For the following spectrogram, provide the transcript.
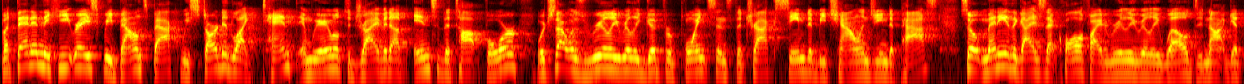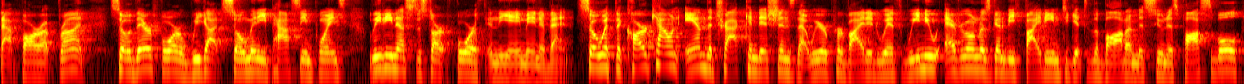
But then in the heat race, we bounced back. We started like 10th and we were able to drive it up into the top four, which that was really, really good for points since the track seemed to be challenging to pass. So many of the guys that qualified really, really well did not get that far up front. So therefore, we got so many passing points, leading us to start fourth in the A main event. So with the car count and the track conditions that we were provided with, we knew everyone was gonna be fighting to get to the bottom as soon as possible.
